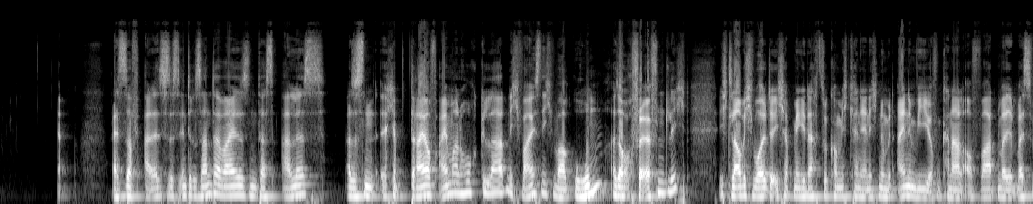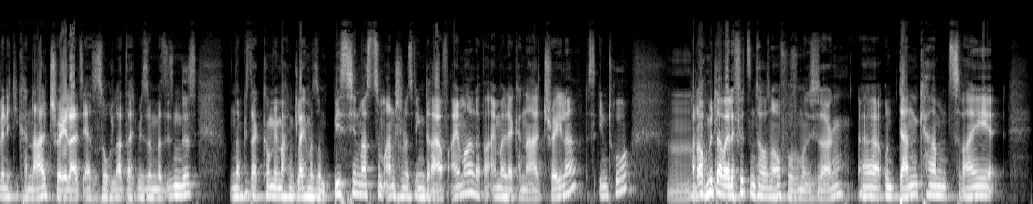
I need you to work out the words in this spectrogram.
Es ist, auf, es ist interessanterweise sind das alles, also es sind, ich habe drei auf einmal hochgeladen. Ich weiß nicht warum, also auch veröffentlicht. Ich glaube, ich wollte, ich habe mir gedacht, so komm, ich kann ja nicht nur mit einem Video auf dem Kanal aufwarten, weil, weißt du, wenn ich die Kanaltrailer als erstes hochlade, dachte ich mir so, was ist denn das? Und habe gesagt, komm, wir machen gleich mal so ein bisschen was zum Anschauen, deswegen drei auf einmal. Da war einmal der Kanal-Trailer, das Intro. Mhm. Hat auch mittlerweile 14.000 Aufrufe, muss ich sagen. Äh, und dann kamen zwei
